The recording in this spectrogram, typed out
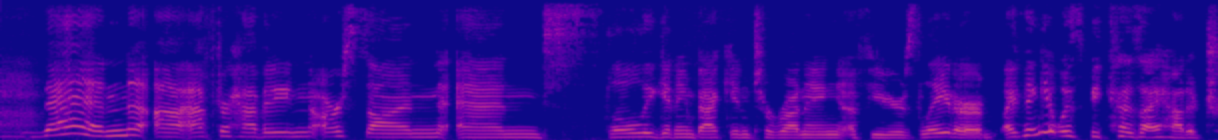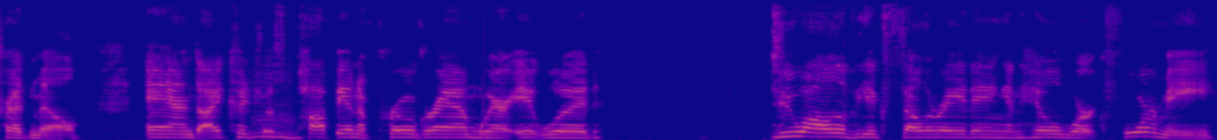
then, uh, after having our son and slowly getting back into running a few years later, I think it was because I had a treadmill and I could just mm. pop in a program where it would do all of the accelerating and hill work for me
